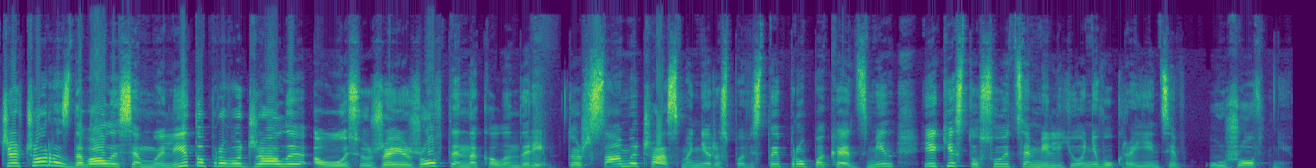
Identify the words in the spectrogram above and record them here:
Ще вчора здавалося, ми літо проводжали, а ось уже і жовтень на календарі. Тож саме час мені розповісти про пакет змін, які стосуються мільйонів українців у жовтні.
